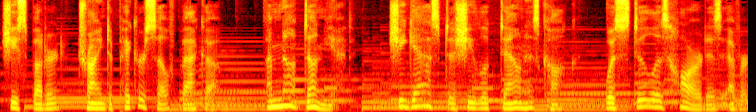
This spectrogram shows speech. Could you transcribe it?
She sputtered, trying to pick herself back up. I'm not done yet. She gasped as she looked down his cock, was still as hard as ever.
